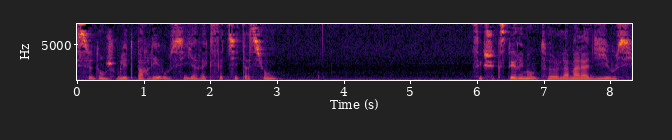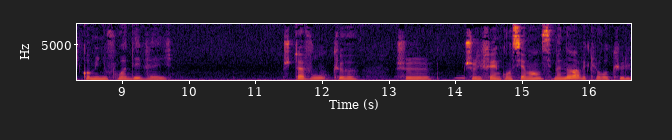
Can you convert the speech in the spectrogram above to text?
Et ce dont je voulais te parler aussi avec cette citation, c'est que j'expérimente la maladie aussi comme une voie d'éveil. Je t'avoue que je, je l'ai fait inconsciemment, c'est maintenant avec le recul,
